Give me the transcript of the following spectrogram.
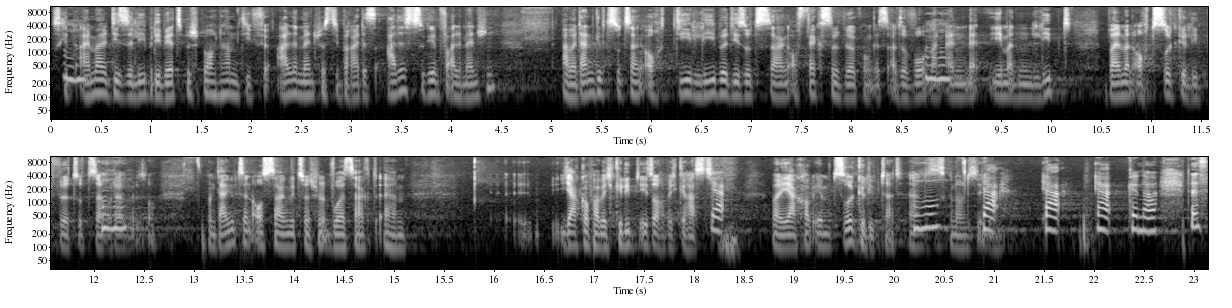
Es gibt einmal diese Liebe, die wir jetzt besprochen haben, die für alle Menschen ist, die bereit ist, alles zu geben für alle Menschen. Aber dann gibt es sozusagen auch die Liebe, die sozusagen auf Wechselwirkung ist, also wo man einen, jemanden liebt, weil man auch zurückgeliebt wird sozusagen oder so. Und da gibt es dann Aussagen, wie zum Beispiel, wo er sagt, ähm, Jakob habe ich geliebt, Esau habe ich gehasst, Ja. weil Jakob eben zurückgeliebt hat. Ja, Das ist genau diese Ja, ja, ja, genau. Das,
